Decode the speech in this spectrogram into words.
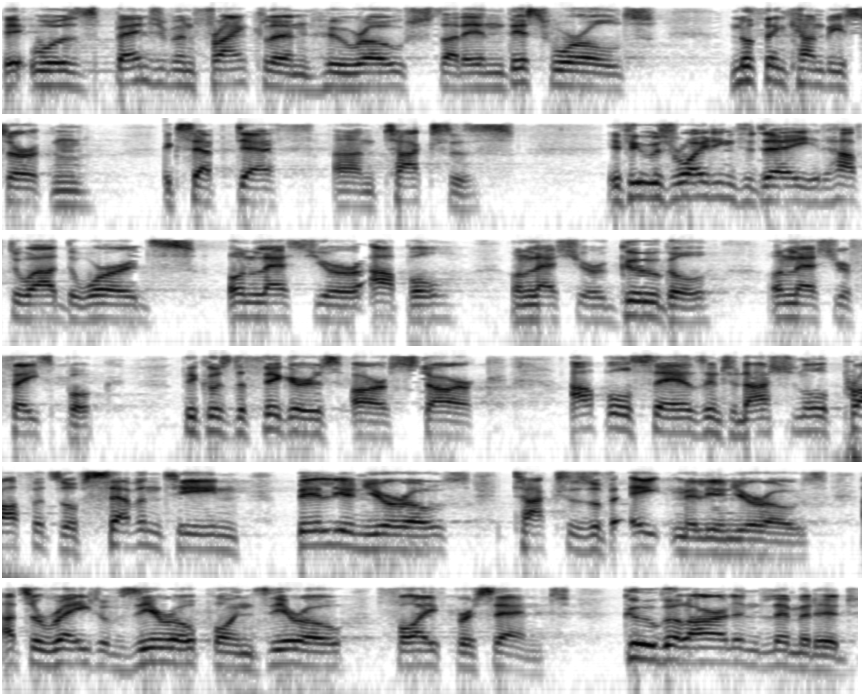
It was Benjamin Franklin who wrote that in this world nothing can be certain except death and taxes. If he was writing today, he'd have to add the words, unless you're Apple, unless you're Google, unless you're Facebook, because the figures are stark. Apple sales international profits of 17 billion euros, taxes of 8 million euros. That's a rate of 0.05%. Google Ireland Limited,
